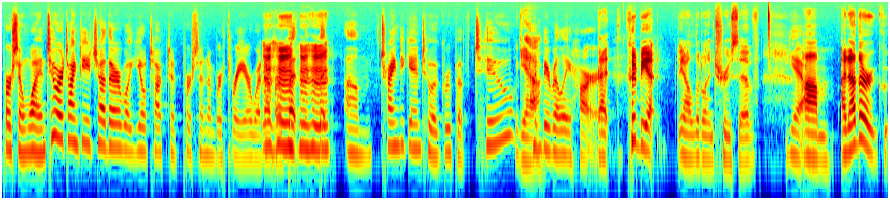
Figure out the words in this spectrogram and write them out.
person one and two are talking to each other well you'll talk to person number three or whatever Mhm, but, mhm. but um, trying to get into a group of two Yeah. can be really hard That could be a you know a little intrusive. yeah Um, another g-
